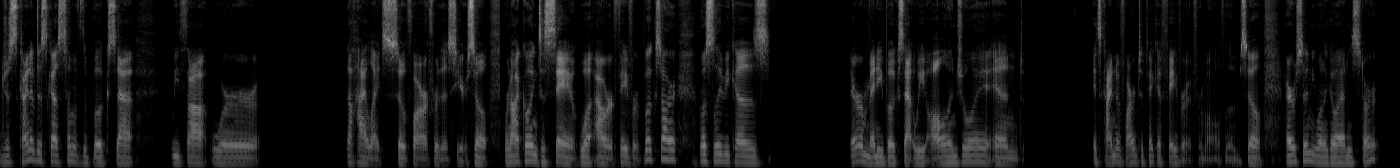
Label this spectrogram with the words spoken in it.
just kind of discuss some of the books that we thought were the highlights so far for this year. So we're not going to say what our favorite books are, mostly because there are many books that we all enjoy and it's kind of hard to pick a favorite from all of them. So Harrison, you want to go ahead and start?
